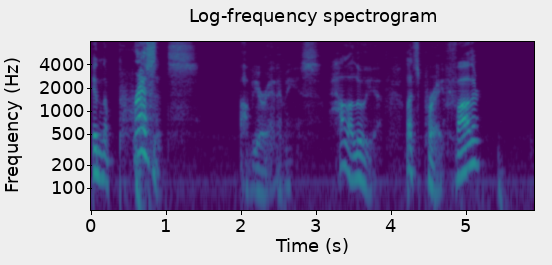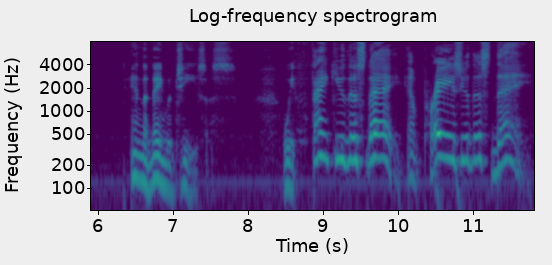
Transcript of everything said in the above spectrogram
in the presence of your enemies. Hallelujah. Let's pray. Father, in the name of Jesus, we thank you this day and praise you this day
